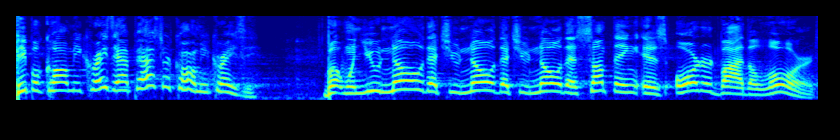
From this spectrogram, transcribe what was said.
People call me crazy. Our pastor called me crazy. But when you know that you know that you know that something is ordered by the Lord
